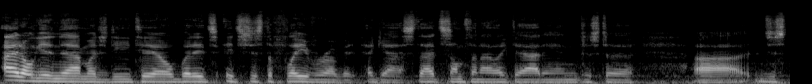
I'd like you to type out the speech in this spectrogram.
I don't get into that much detail, but it's it's just the flavor of it, I guess. That's something I like to add in just to uh, just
